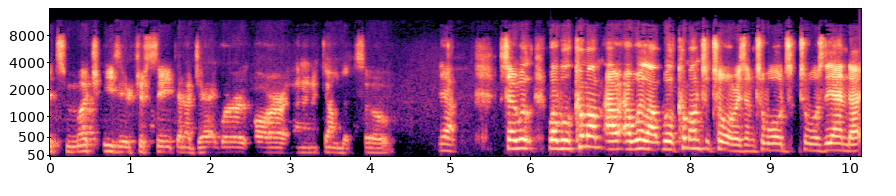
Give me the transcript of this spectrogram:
it's much easier to see than a jaguar or an anaconda. So, yeah. So we'll well we'll come on. I, I will. I, we'll come on to tourism towards towards the end. I,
